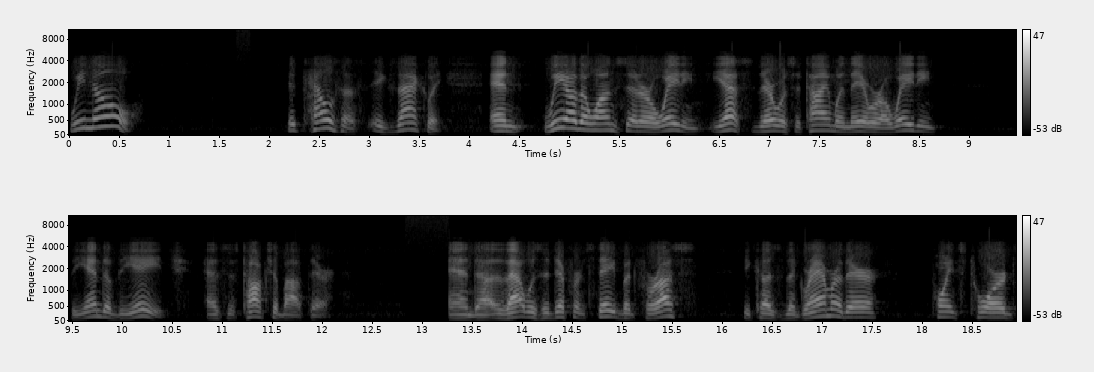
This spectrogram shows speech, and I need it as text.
We know. It tells us exactly. And we are the ones that are awaiting. Yes, there was a time when they were awaiting the end of the age, as it talks about there. And uh, that was a different state. But for us, because the grammar there points towards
